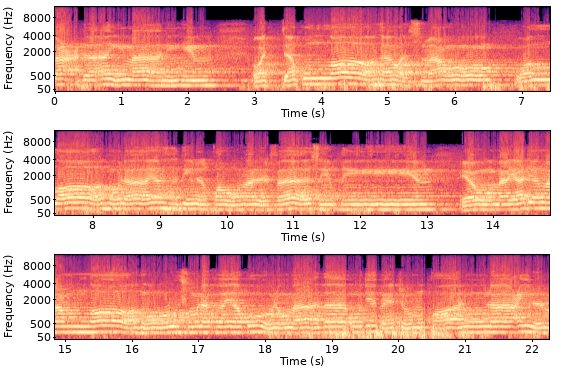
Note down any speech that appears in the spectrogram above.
بعد أيمانهم. واتقوا الله واسمعوا. والله لا يهدي القوم الفاسقين. يوم يجمع الله الرسل فيقول ماذا أجبتم؟ قالوا لا علم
